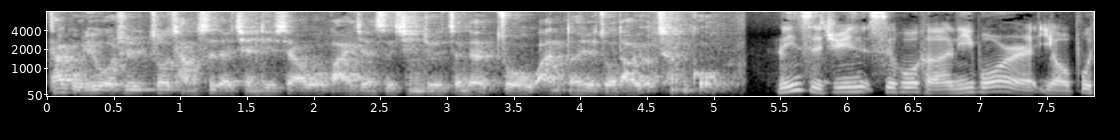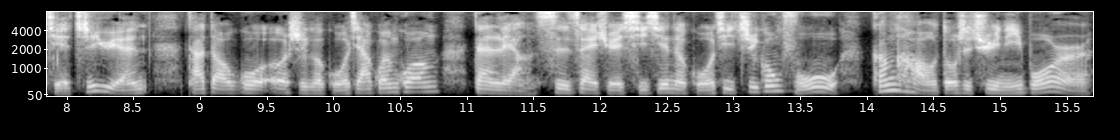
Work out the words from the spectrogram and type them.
他鼓励我去做尝试的前提是要我把一件事情就是真的做完，而且做到有成果。”林子君似乎和尼泊尔有不解之缘。他到过二十个国家观光，但两次在学期间的国际志工服务刚好都是去尼泊尔，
